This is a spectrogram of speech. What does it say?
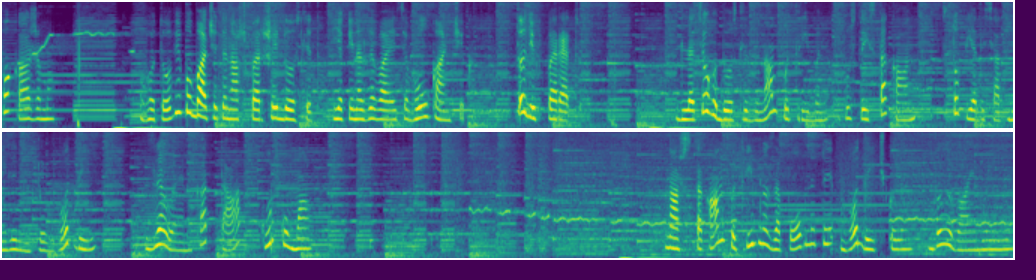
покажемо. Готові побачити наш перший дослід, який називається вулканчик? Тоді вперед! Для цього досліду нам потрібен пустий стакан, 150 мл води, зеленка та куркума. Наш стакан потрібно заповнити водичкою. Виливаємо її.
